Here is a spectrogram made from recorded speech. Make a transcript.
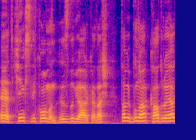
Evet Kingsley Coman hızlı bir arkadaş. Tabi buna kadroya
